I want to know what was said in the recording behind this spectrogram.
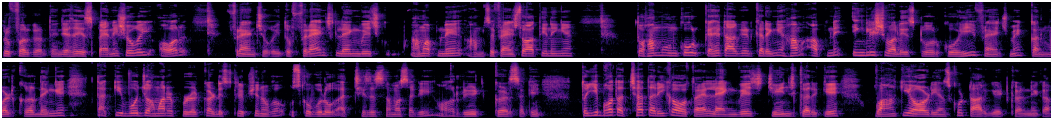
प्रेफर करते हैं। जैसे स्पेनिश हो गई और फ्रेंच हो गई। तो फ्रेंच लैंग्वेज हम अपने, हमसे फ्रेंच तो आती नहीं है। तो हम उनको कैसे टारगेट करेंगे? हम अपने इंग्लिश वाले स्टोर को ही फ्रेंच में कन्वर्ट कर देंगे, ताकि वो जो हमारे प्रोडक्ट का डिस्क्रिप्शन होगा, उसको वो लोग अच्छे से समझ सकें और रीड कर सकें। तो ये बहुत अच्छा तरीका होता है लैंग्वेज चेंज करके वहाँ की ऑडियंस को टारगेट करने का।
